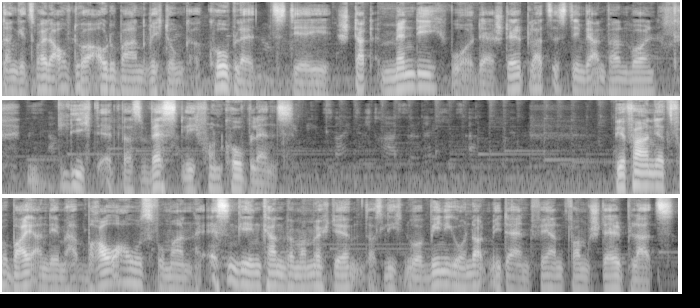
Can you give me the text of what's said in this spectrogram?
dann geht es weiter auf der Autobahn Richtung Koblenz. Die Stadt Mendig, wo der Stellplatz ist, den wir anfahren wollen, liegt etwas westlich von Koblenz. Wir fahren jetzt vorbei an dem Brauhaus, wo man essen gehen kann, wenn man möchte. Das liegt nur wenige hundert Meter entfernt vom Stellplatz.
